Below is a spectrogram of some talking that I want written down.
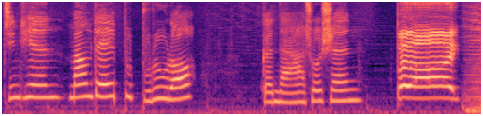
今天 Monday 不 blue 喽，跟大家说声拜拜。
